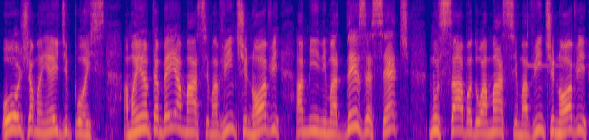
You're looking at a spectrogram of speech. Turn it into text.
hoje, amanhã e depois. Amanhã também a máxima 29, a mínima 17. No sábado, a máxima 29,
